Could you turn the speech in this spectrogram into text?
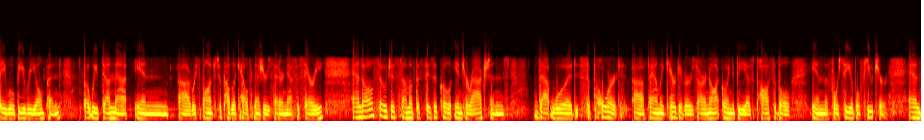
they will be reopened. But we've done that in uh, response to public health measures that are necessary, and also just some of the physical interactions that would support uh, family caregivers are not going to be as possible in the foreseeable future. And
